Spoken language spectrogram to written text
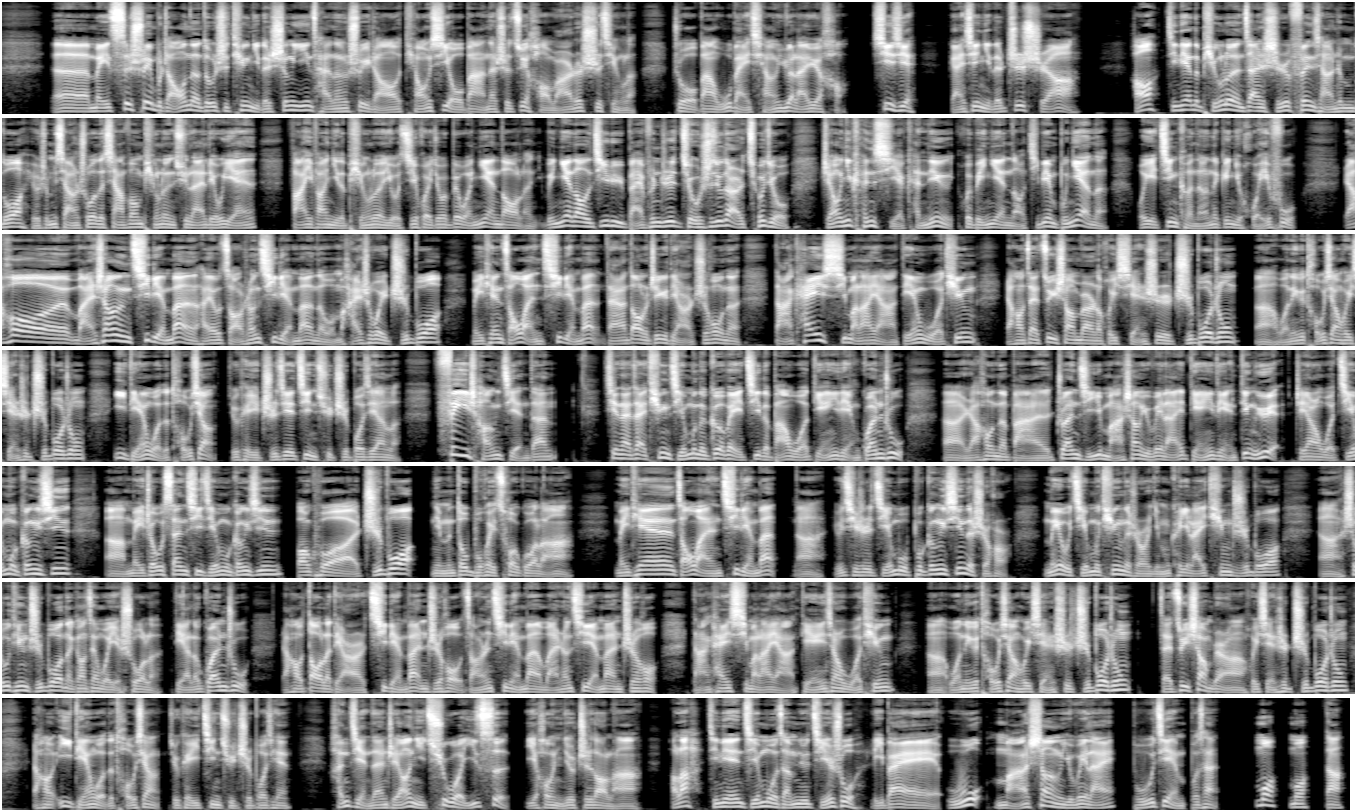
呃，每次睡不着呢，都是听你的声音才能睡着。调戏欧巴那是最好玩的事情了。祝欧巴五百强越来越好，谢谢，感谢你的支持啊！好，今天的评论暂时分享这么多。有什么想说的，下方评论区来留言，发一发你的评论，有机会就会被我念到了。被念到的几率百分之九十九点九九，只要你肯写，肯定会被念到。即便不念呢，我也尽可能的给你回复。然后晚上七点半，还有早上七点半呢，我们还是会直播。每天早晚七点半，大家到了这个点儿之后呢，打开喜马拉雅，点我听，然后在最上边呢会显示直播中啊，我那个头像会显示直播中，一点我的头像就可以直接进去直播间了，非常简单。现在在听节目的各位，记得把我点一点关注啊，然后呢，把专辑《马上与未来》点一点订阅，这样我节目更新啊，每周三期节目更新，包括直播，你们都不会错过了啊。每天早晚七点半啊，尤其是节目不更新的时候，没有节目听的时候，你们可以来听直播啊。收听直播呢，刚才我也说了，点了关注，然后到了点儿七点半之后，早上七点半、晚上七点半之后，打开喜马拉雅，点一下我听啊，我那个头像会显示直播中，在最上边啊会显示直播中，然后一点我的头像就可以进去直播间，很简单，只要你去过一次，以后你就知道了啊。好了，今天节目咱们就结束。礼拜五马上有未来，不见不散，么么哒。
